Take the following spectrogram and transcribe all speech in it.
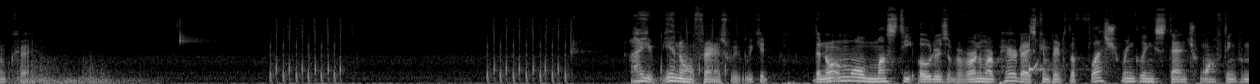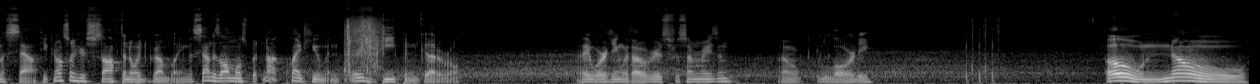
Okay. I, in all fairness, we, we could the normal musty odors of Avernum are paradise compared to the flesh-wrinkling stench wafting from the south. You can also hear soft, annoyed grumbling. The sound is almost, but not quite human. Very deep and guttural. Are they working with ogres for some reason? Oh, lordy. Oh, no.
